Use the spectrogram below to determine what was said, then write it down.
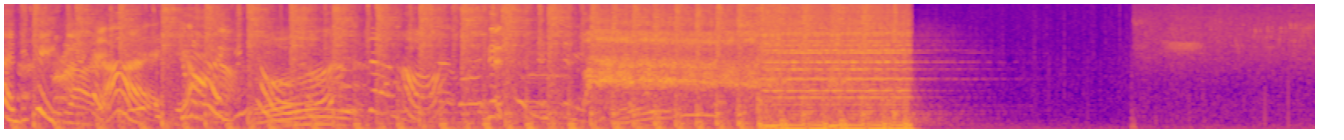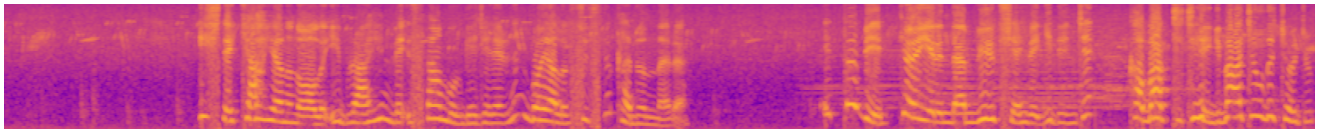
hadi tekrar. Hadi, hadi ne olur. İşte Kahya'nın oğlu İbrahim ve İstanbul gecelerinin boyalı süslü kadınları. E tabi köy yerinden büyük şehre gidince kabak çiçeği gibi açıldı çocuk.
